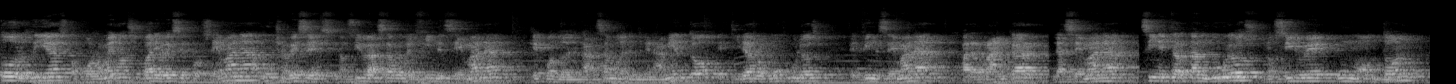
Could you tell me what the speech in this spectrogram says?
todos los días o por lo menos varias veces por semana. Muchas veces nos sirve hacerlo el fin de semana, que es cuando descansamos del entrenamiento, estirar los músculos el fin de semana para arrancar la semana sin estar tan duros, nos sirve un montón.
